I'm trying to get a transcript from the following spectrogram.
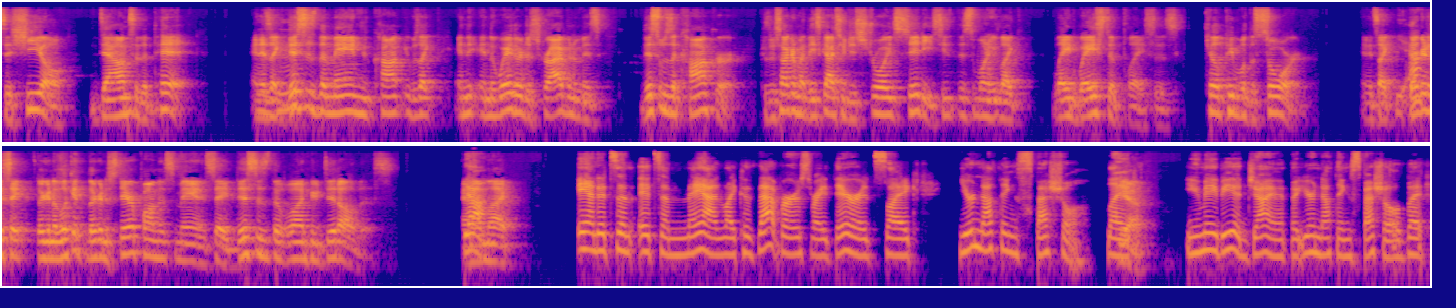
to Sheol, down to the pit. And it's mm-hmm. like this is the man who con. It was like, and the, and the way they're describing him is this was a conqueror because they're talking about these guys who destroyed cities. This is one who like laid waste of places, killed people with the sword. And it's like yeah. they're going to say they're going to look at they're going to stare upon this man and say, "This is the one who did all this." And yeah. I'm like, and it's a it's a man like because that verse right there, it's like you're nothing special. Like yeah. you may be a giant, but you're nothing special. But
